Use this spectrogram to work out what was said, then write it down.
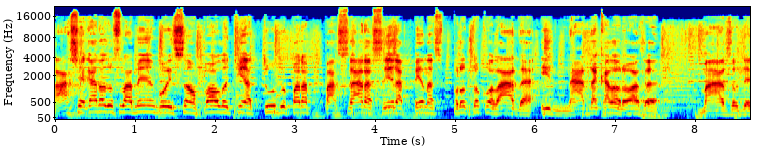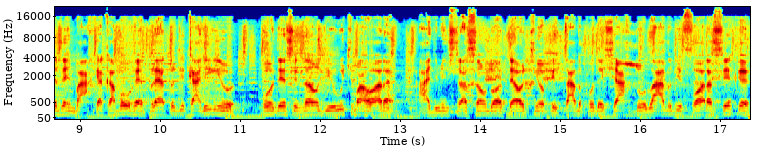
A chegada do Flamengo em São Paulo tinha tudo para passar a ser apenas protocolada e nada calorosa mas o desembarque acabou repleto de carinho por decisão de última hora. A administração do hotel tinha optado por deixar do lado de fora cerca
